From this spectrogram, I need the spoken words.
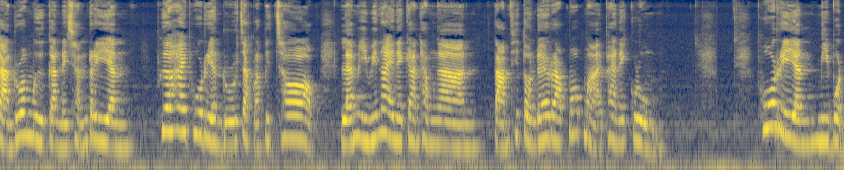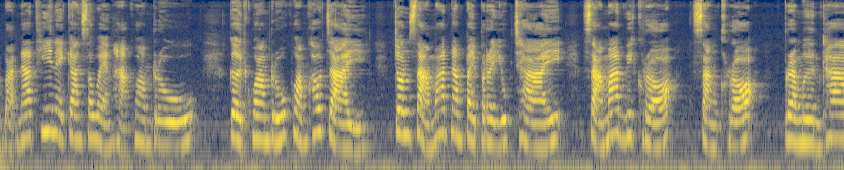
การร่วมมือกันในชั้นเรียน เพื่อให้ผู้เรียนรู้จักรับผิดชอบ และมีวินัยในการทำงาน ตามที่ตนได้รับมอบหมายภายในกลุ่ม ผู้เรียนมีบทบาทหน้าที่ในการแสวงหาความรู้ เกิดความรู้ความเข้าใจ จนสามารถนำไปประยุกต์ใช้ สามารถวิเคราะห์ สังเคราะห์ ประเมินค่า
